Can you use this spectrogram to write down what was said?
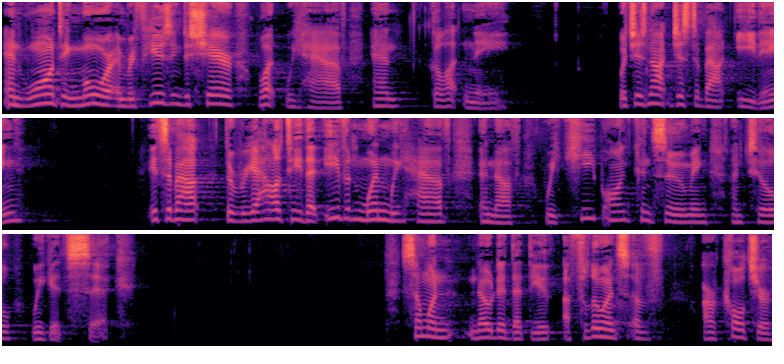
and wanting more and refusing to share what we have, and gluttony, which is not just about eating, it's about the reality that even when we have enough, we keep on consuming until we get sick. Someone noted that the affluence of our culture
